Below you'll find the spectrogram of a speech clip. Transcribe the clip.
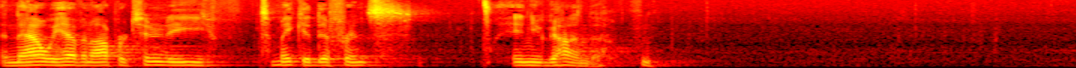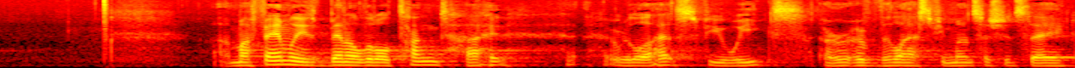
And now we have an opportunity to make a difference in Uganda. My family has been a little tongue tied over the last few weeks, or over the last few months, I should say,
